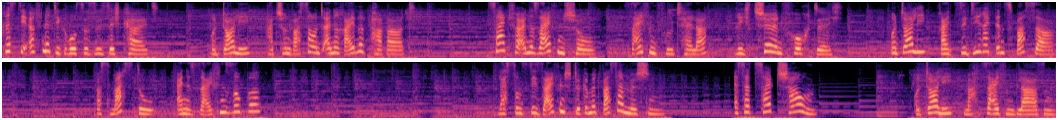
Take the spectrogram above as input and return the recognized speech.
Christi öffnet die große Süßigkeit. Und Dolly hat schon Wasser und eine Reibe parat. Zeit für eine Seifenshow. Seifenfoodteller riecht schön fruchtig. Und Dolly reibt sie direkt ins Wasser. Was machst du? Eine Seifensuppe? Lasst uns die Seifenstücke mit Wasser mischen. Es erzeugt Schaum. Und Dolly macht Seifenblasen.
